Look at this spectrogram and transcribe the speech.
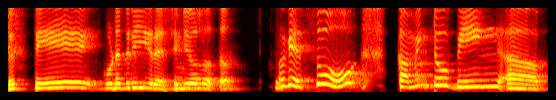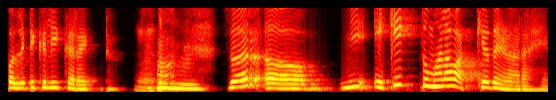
तर ते कुठेतरी रेसिड्युअल होतं. Okay so coming to being politically correct जर मी एक एक तुम्हाला वाक्य देणार आहे.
